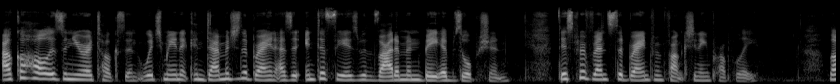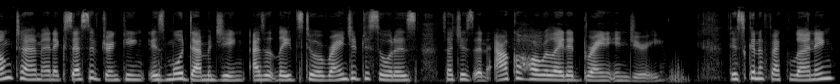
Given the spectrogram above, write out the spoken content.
Alcohol is a neurotoxin, which means it can damage the brain as it interferes with vitamin B absorption. This prevents the brain from functioning properly. Long term and excessive drinking is more damaging as it leads to a range of disorders such as an alcohol related brain injury. This can affect learning,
